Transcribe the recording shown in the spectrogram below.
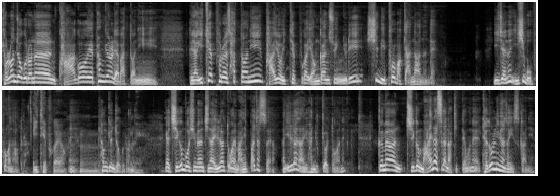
결론적으로는 과거의 평균을 내봤더니 그냥 ETF를 샀더니 바이오 ETF가 연간 수익률이 12%밖에 안 나왔는데 이제는 25%가 나오더라. ETF가요. 네, 음. 평균적으로는. 네. 그러니까 지금 보시면 지난 1년 동안에 많이 빠졌어요. 1년 아니고 한 6개월 동안에. 그러면 지금 마이너스가 났기 때문에 되돌림 현상이 있을 거 아니에요.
